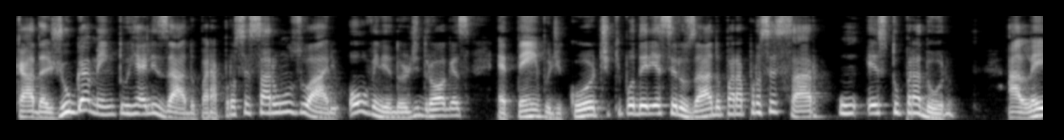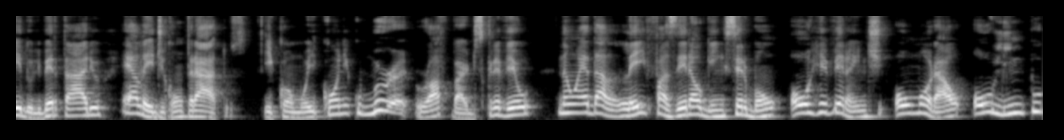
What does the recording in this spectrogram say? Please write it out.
Cada julgamento realizado para processar um usuário ou vendedor de drogas é tempo de corte que poderia ser usado para processar um estuprador. A lei do libertário é a lei de contratos, e como o icônico Murray Rothbard escreveu, não é da lei fazer alguém ser bom ou reverente ou moral ou limpo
